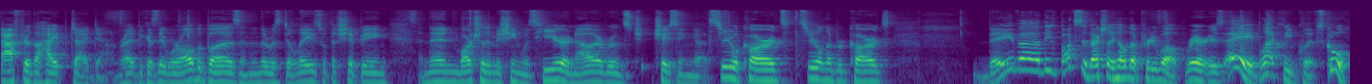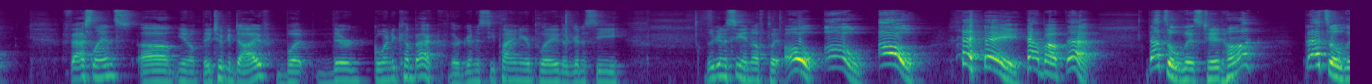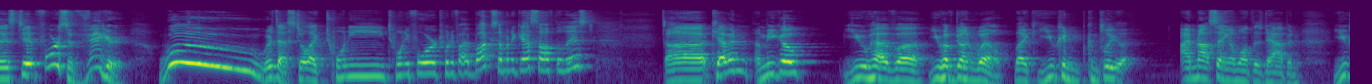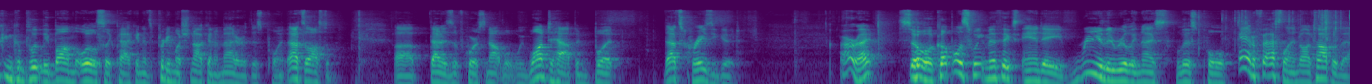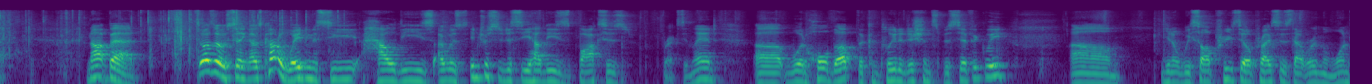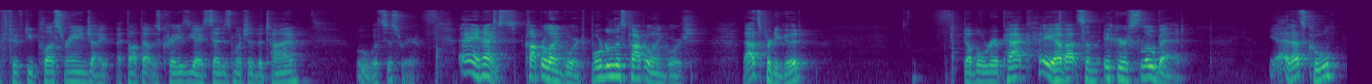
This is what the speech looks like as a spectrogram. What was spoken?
after the hype died down, right? Because they were all the buzz, and then there was delays with the shipping, and then March of the Machine was here, and now everyone's ch chasing uh, serial cards, serial numbered cards. They've uh, these boxes have actually held up pretty well. Rare is a hey, Blackcleave Cliffs, cool. Fastlands, um, you know, they took a dive, but they're going to come back. They're going to see Pioneer play. They're going to see, they're going to see enough play. Oh, oh, oh! Hey, how about that? That's a list hit, huh? That's a list hit. Force of Vigor. Woo! What is that? Still like 20, 24, 25 bucks? I'm going to guess off the list. Uh, Kevin, amigo, you have uh, you have done well. Like you can completely. I'm not saying I want this to happen. You can completely bomb the oil slick pack, and it's pretty much not going to matter at this point. That's awesome. Uh, that is, of course, not what we want to happen, but that's crazy good. All right, so a couple of sweet mythics and a really, really nice list pull and a fast land on top of that. not bad. So as I was saying, I was kind of waiting to see how these. I was interested to see how these boxes, Phyrexian Land, uh, would hold up. The complete edition specifically. Um, you know, we saw pre-sale prices that were in the 150 plus range. I, I thought that was crazy. I said as much at the time. Ooh, what's this rare? Hey, nice. Copperline Gorge. Borderless Copperline Gorge. That's pretty good. Double rare pack. Hey, how about some Ichor Slobad? Yeah, that's cool.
